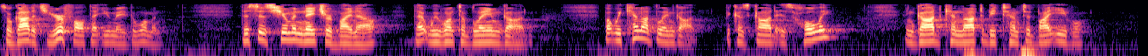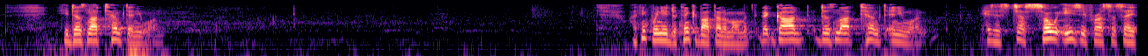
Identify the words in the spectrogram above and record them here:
So, God, it's your fault that you made the woman. This is human nature by now, that we want to blame God. But we cannot blame God because God is holy and God cannot be tempted by evil. He does not tempt anyone. I think we need to think about that a moment that God does not tempt anyone. It is just so easy for us to say,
